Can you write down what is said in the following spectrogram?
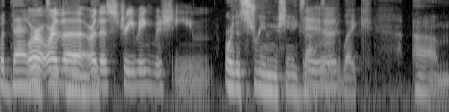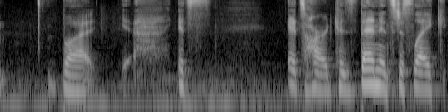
but then Or, or the or the streaming machine. or the streaming machine exactly Yeah. like um but it's it's hard because then it's just like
